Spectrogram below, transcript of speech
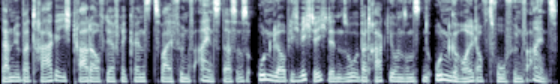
dann übertrage ich gerade auf der Frequenz 251. Das ist unglaublich wichtig, denn so übertragt ihr ansonsten ungewollt auf 251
